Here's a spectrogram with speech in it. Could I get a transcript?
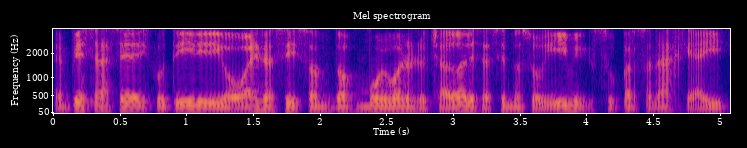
empiezan a discutir y digo, bueno, sí, son dos muy buenos luchadores haciendo su gimmick, su personaje ahí,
